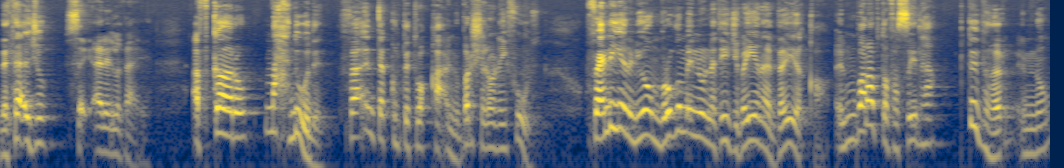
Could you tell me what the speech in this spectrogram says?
نتائجه سيئة للغاية. أفكاره محدودة، فأنت كنت تتوقع إنه برشلونة يفوز. وفعليا اليوم رغم إنه النتيجة بينت ضيقة المباراة بتفاصيلها بتظهر إنه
